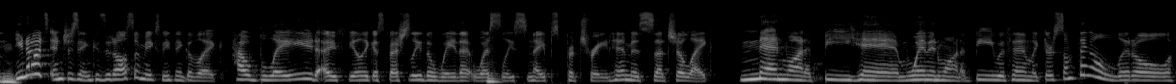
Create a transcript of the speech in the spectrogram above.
Mm. You know, it's interesting because it also makes me think of like how Blade, I feel like, especially the way Mm. that Wesley Snipes portrayed him, is such a like men want to be him, women want to be with him. Like there's something a little,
